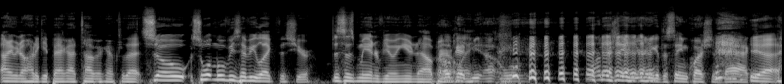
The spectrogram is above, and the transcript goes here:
I don't even know how to get back on topic after that. So, so what movies have you liked this year? This is me interviewing you now. Apparently. Okay, uh, well, I understand you're gonna get the same question back. yeah.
